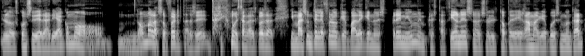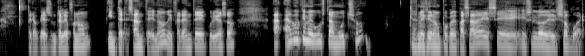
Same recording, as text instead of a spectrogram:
los consideraría como no malas ofertas, ¿eh? tal y como están las cosas. Y más un teléfono que vale que no es premium en prestaciones, no es el tope de gama que puedes encontrar, pero que es un teléfono interesante, ¿no? Diferente, curioso. Algo que me gusta mucho, que has mencionado un poco de pasada, es, eh, es lo del software.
